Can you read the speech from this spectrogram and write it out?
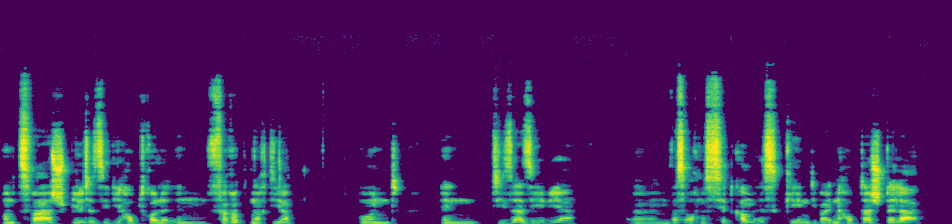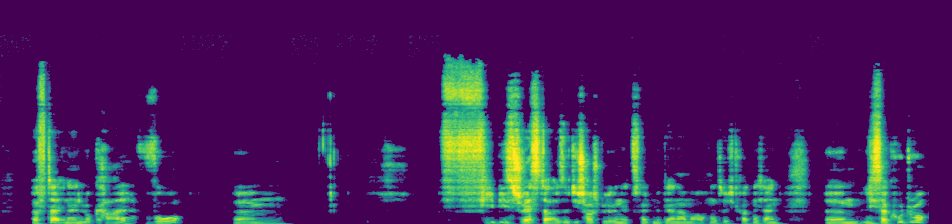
Und zwar spielte sie die Hauptrolle in Verrückt nach dir. Und in dieser Serie, ähm, was auch eine Sitcom ist, gehen die beiden Hauptdarsteller öfter in ein Lokal, wo ähm, Phoebes Schwester, also die Schauspielerin, jetzt fällt mir der Name auch natürlich gerade nicht ein, ähm, Lisa Kudrow,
